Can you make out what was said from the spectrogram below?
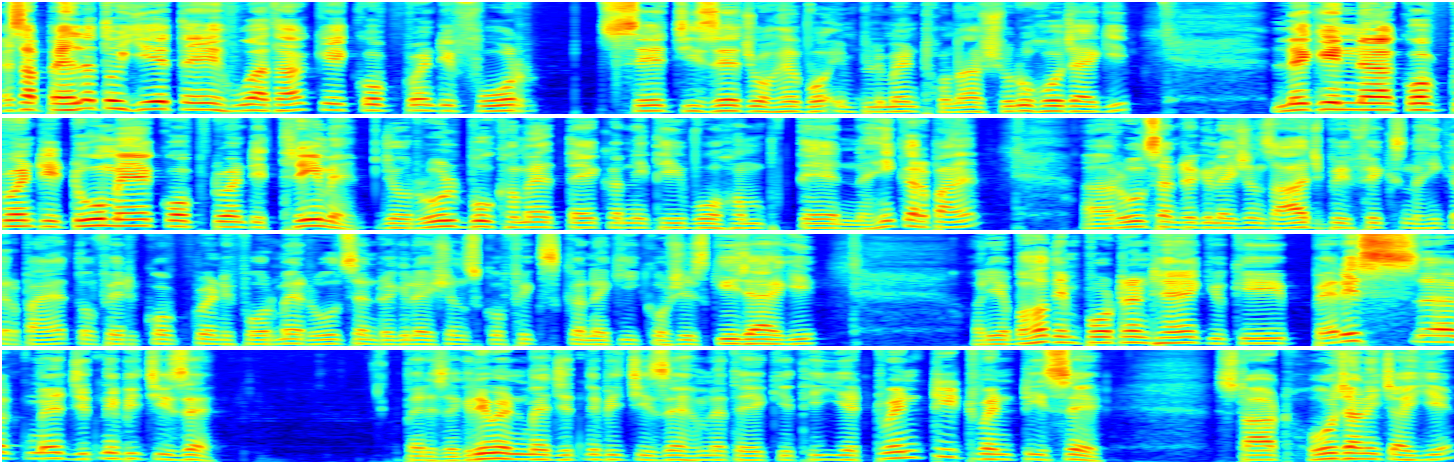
ऐसा पहले तो ये तय हुआ था कि कोप 24 से चीज़ें जो हैं वो इम्प्लीमेंट होना शुरू हो जाएगी। लेकिन कोप 22 में, कोप 23 में जो रूल बुक हमें तय करनी थी, वो हम तय नहीं कर पाए। रूल्स एंड रेगुलेशंस आज भी फिक्स नहीं कर पाए तो फिर कोप 24 में रूल्स एंड रेगुलेशंस को फिक्स करने की कोशिश की जाएगी। और ये बहुत इंपॉर्टेंट है, क्योंकि पेरिस में जितनी भी चीज़ें पेरिस एग्रीमेंट में जितनी भी चीज़ें हमने तय की थी, ये 2020 से स्टार्ट हो जानी चाहिए।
